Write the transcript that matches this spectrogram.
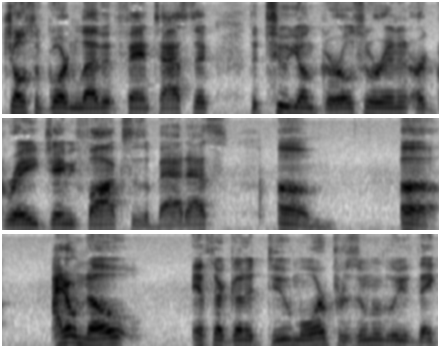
Joseph Gordon-Levitt, fantastic. The two young girls who are in it are great. Jamie Foxx is a badass. Um, uh, I don't know if they're gonna do more. Presumably, they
